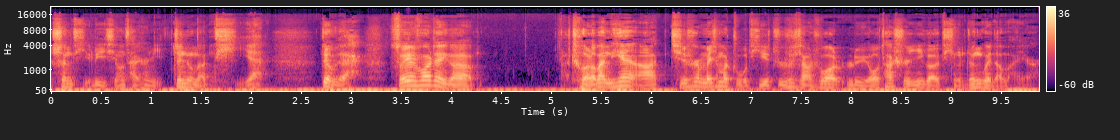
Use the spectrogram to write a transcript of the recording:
身体力行才是你真正的体验，对不对？所以说这个。扯了半天啊，其实没什么主题，只是想说旅游它是一个挺珍贵的玩意儿，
